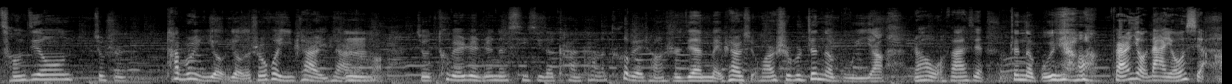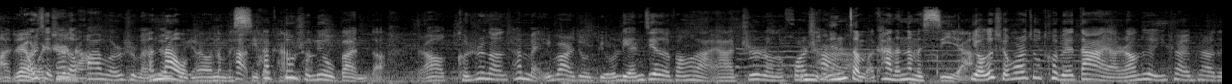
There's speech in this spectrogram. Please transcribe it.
曾经就是，它不是有有的时候会一片一片的吗？就特别认真的、细细的看，看了特别长时间，每片雪花是不是真的不一样？然后我发现真的不一样，反正有大有小，这而且它的花纹是完全那我没有那么细的看，它都是六瓣的。然后可是呢，它每一瓣就是比如连接的方法呀、支棱的花叉，您怎么看的那么细呀？有的雪花就特别大呀，然后它就一片一片的，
